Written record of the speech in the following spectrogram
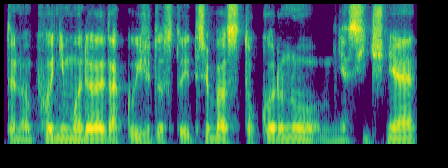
ten obchodní model je takový, že to stojí třeba 100 korun měsíčně,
